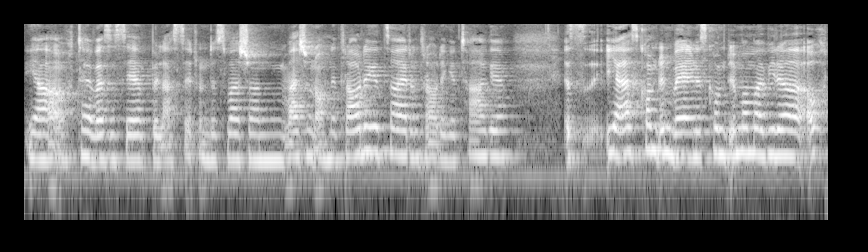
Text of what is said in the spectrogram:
ja auch teilweise sehr belastet. Und das war schon, war schon auch eine traurige Zeit und traurige Tage. Es, ja, es kommt in Wellen, es kommt immer mal wieder, auch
